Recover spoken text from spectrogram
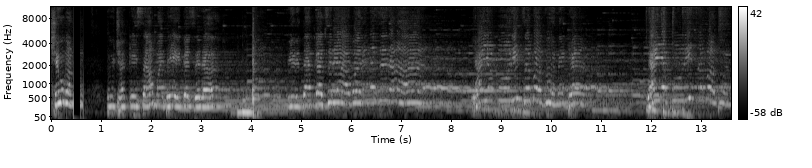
शिवगंग तुझ्या केसामध्ये गजरा फिरता गजऱ्यावर नजरा. ह्या या पोरीच बघून घ्या ह्या या पोरीच बघून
